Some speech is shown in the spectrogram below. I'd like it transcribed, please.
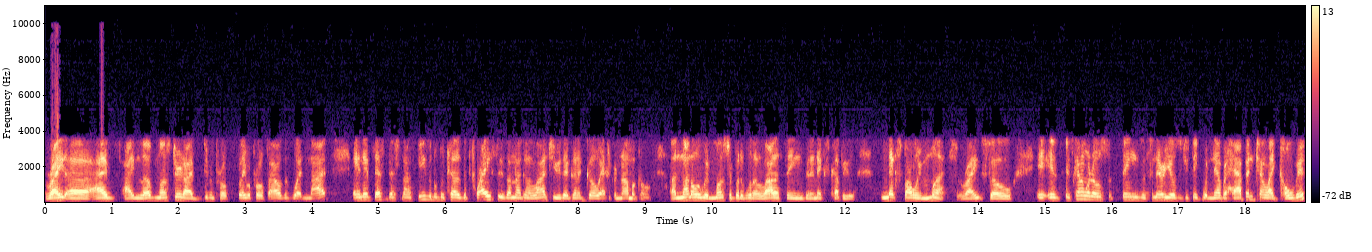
right? Uh, I I love mustard. I have different pro- flavor profiles and whatnot. And if that's that's not feasible because the prices, I'm not going to lie to you, they're going to go astronomical. Uh, not only with mustard, but with a lot of things in the next couple, next following months, right? So it, it's kind of one of those things and scenarios that you think would never happen, kind of like COVID,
